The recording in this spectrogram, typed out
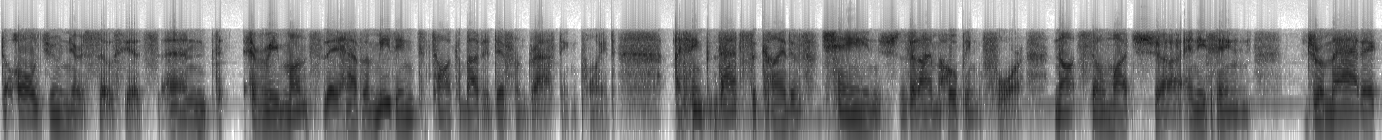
to all junior associates, and every month they have a meeting to talk about a different drafting point. I think that's the kind of change that I'm hoping for, not so much uh, anything dramatic,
